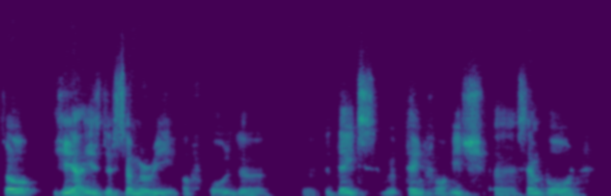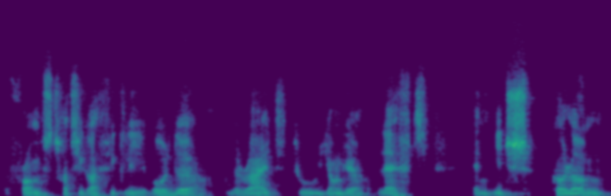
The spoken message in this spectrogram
So here is the summary of all the, the, the dates we obtained for each uh, sample from stratigraphically older on the right to younger left, and each column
